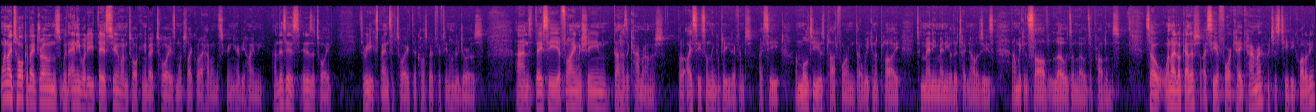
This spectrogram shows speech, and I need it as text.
when I talk about drones with anybody, they assume I'm talking about toys, much like what I have on the screen here behind me. And this is, it is a toy. It's a really expensive toy. They cost about 1,500 euros. And they see a flying machine that has a camera on it. But I see something completely different. I see a multi-use platform that we can apply to many, many other technologies, and we can solve loads and loads of problems. So when I look at it, I see a 4K camera, which is TV quality.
